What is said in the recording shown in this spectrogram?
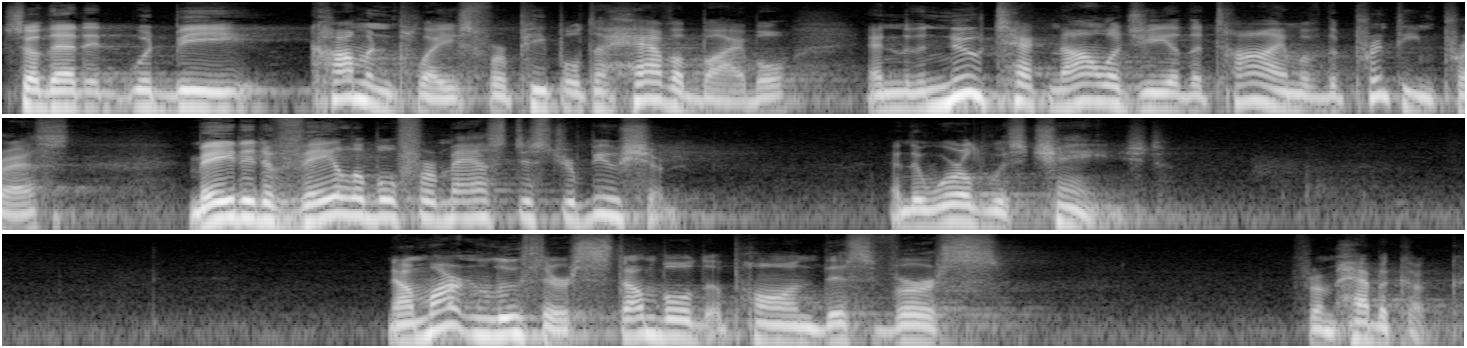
so that it would be commonplace for people to have a Bible. And the new technology of the time of the printing press made it available for mass distribution and the world was changed. Now, Martin Luther stumbled upon this verse from Habakkuk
